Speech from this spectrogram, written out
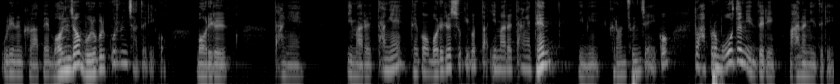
우리는 그 앞에 먼저 무릎을 꿇은 자들이고 머리를 땅에 이마를 땅에 대고 머리를 숙이고 이마를 땅에 댄 이미 그런 존재이고 또 앞으로 모든 일들이 많은 이들이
